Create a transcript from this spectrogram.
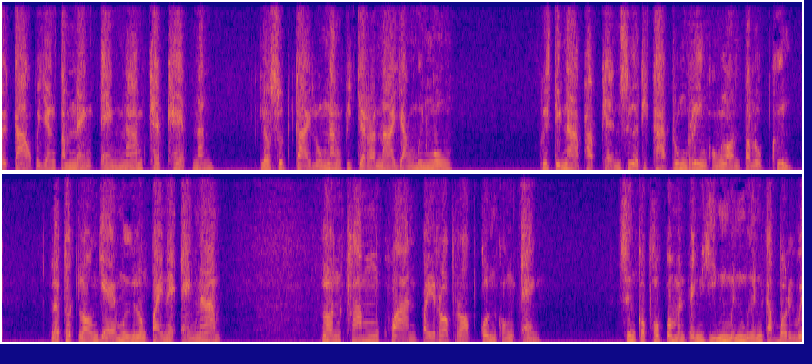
อยๆก้าวไปยังตำแหน่งแอ่งน้ำแคบๆนั้น แล้วสุดกายลงนั่งพิจารณาอย่างมึนงง คริสติน่าพับแขนเสื้อที่ขาดรุ่งริ่งของหล่อนตลบขึ้น แล้วทดลองแย่มือลงไปในแอ่งน้ำ หลอนคลำควานไปรอบๆก้นของแอ่ง ซึ่งก็พบว่ามันเป็นหินเหมือนๆกับบริเว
